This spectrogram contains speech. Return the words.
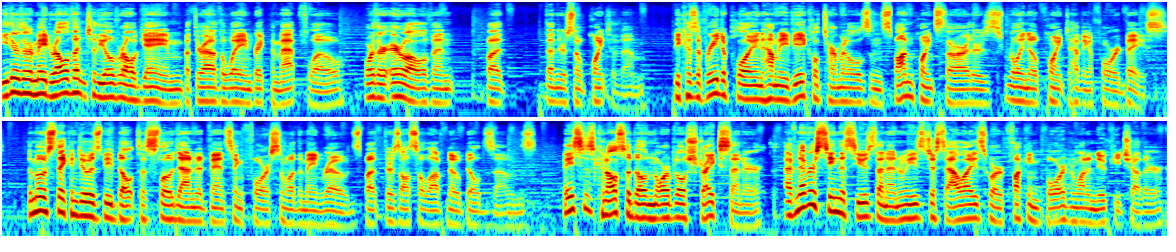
Either they're made relevant to the overall game, but they're out of the way and break the map flow, or they're irrelevant, but then there's no point to them. Because of redeploying how many vehicle terminals and spawn points there are, there's really no point to having a forward base. The most they can do is be built to slow down an advancing force on one of the main roads, but there's also a lot of no build zones. Bases can also build an orbital strike center. I've never seen this used on enemies, just allies who are fucking bored and want to nuke each other.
